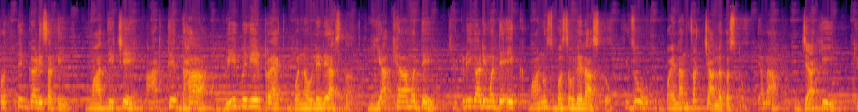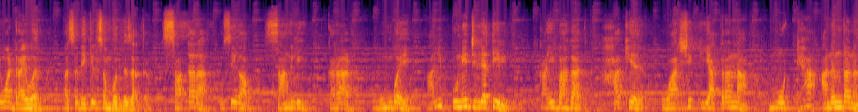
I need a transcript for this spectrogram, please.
प्रत्येक गाडीसाठी मातीचे आठ ते दहा वेगवेगळे ट्रॅक बनवलेले असतात. या खेळामध्ये छकडी गाडीमध्ये एक माणूस बसवलेला असतो. की जो बैलांचा चालक असतो. त्याला जॅकी किंवा ड्रायव्हर असं देखील संबोधलं जातं. सातारा कुसेगाव सांगली कराड मुंबई आणि पुणे जिल्ह्यातील काही भागात हा खेळ वार्षिक यात्रांना मोठ्या आनंदानं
